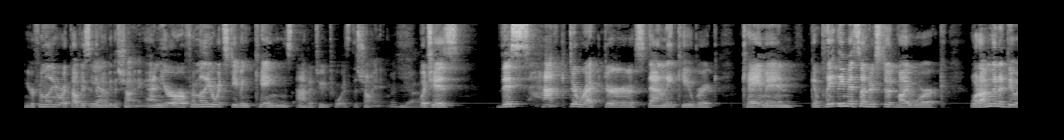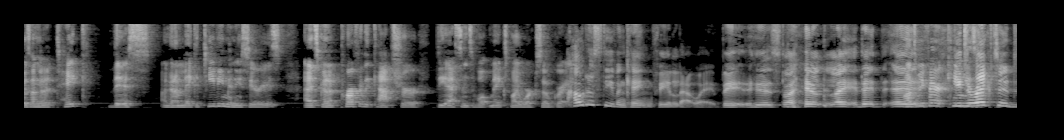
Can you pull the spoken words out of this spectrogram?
You're familiar with obviously the Yeah. movie The Shining, and you're familiar with Stephen King's attitude towards The Shining, mm-hmm. Yeah, which is this hack director Stanley Kubrick came in, completely misunderstood my work. What I'm going to do is I'm going to take this, I'm going to make a TV miniseries, and it's going to perfectly capture the essence of what makes my work so great. How does Stephen King feel that way? Be- He's like, like the- uh, Well, to be fair, he is- directed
